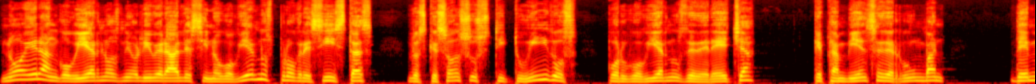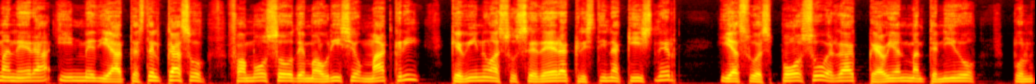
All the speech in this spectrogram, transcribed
no eran gobiernos neoliberales, sino gobiernos progresistas los que son sustituidos por gobiernos de derecha, que también se derrumban de manera inmediata. Este es el caso famoso de Mauricio Macri, que vino a suceder a Cristina Kirchner y a su esposo, ¿verdad? Que habían mantenido por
